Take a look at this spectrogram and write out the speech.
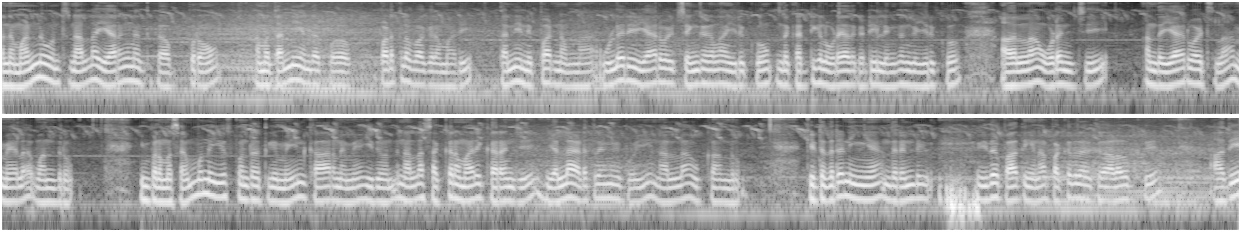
அந்த மண் ஒன்ஸ் நல்லா இறங்கினதுக்கு அப்புறம் நம்ம தண்ணி அந்த படத்தில் பார்க்குற மாதிரி தண்ணியை நிப்பாட்டினோம்னா உள்ளே ஏர் ஒயிட்ஸ் எங்கெங்கெல்லாம் இருக்கோ இந்த கட்டிகள் உடையாத கட்டிகள் எங்கெங்கே இருக்கோ அதெல்லாம் உடஞ்சி அந்த ஏர் ஒயிட்ஸ்லாம் மேலே வந்துடும் இப்போ நம்ம செம்மண்ணை யூஸ் பண்ணுறதுக்கு மெயின் காரணமே இது வந்து நல்லா சக்கரை மாதிரி கரைஞ்சி எல்லா இடத்துலையுமே போய் நல்லா உட்காந்துரும் கிட்டத்தட்ட நீங்கள் இந்த ரெண்டு இதை பார்த்தீங்கன்னா பக்கத்தில் இருக்கிற அளவுக்கு அதே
